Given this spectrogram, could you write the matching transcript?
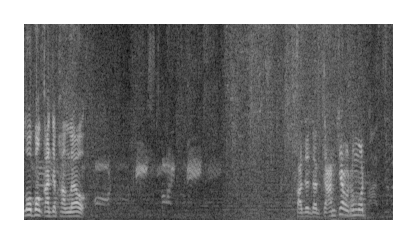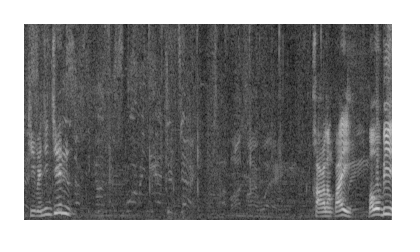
โลกป้องกันจะพังแล้วข้าจะจัดการเจ้าทั้งหมดขี่เป็นชิ้นๆข้ากำลังไปบอบบี้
